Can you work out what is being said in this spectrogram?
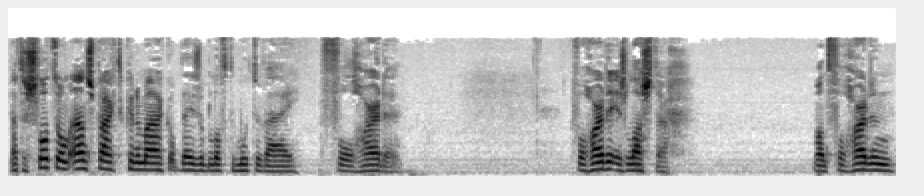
Nou, tenslotte, om aanspraak te kunnen maken op deze belofte, moeten wij volharden. Volharden is lastig. Want volharden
